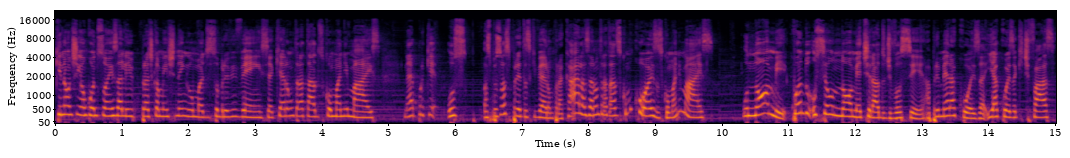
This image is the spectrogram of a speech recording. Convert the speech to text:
Que não tinham condições ali praticamente nenhuma de sobrevivência, que eram tratados como animais, né? Porque os, as pessoas pretas que vieram pra cá, elas eram tratadas como coisas, como animais. O nome, quando o seu nome é tirado de você, a primeira coisa e a coisa que te faz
